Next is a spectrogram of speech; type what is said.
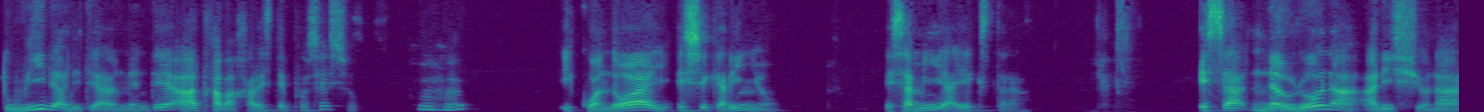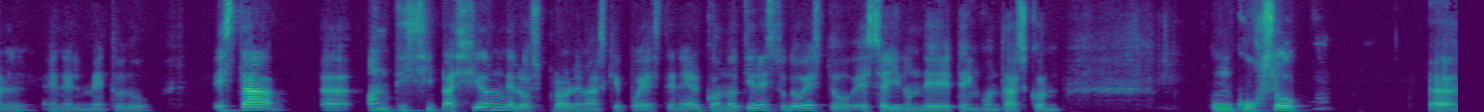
tu vida literalmente a trabajar este proceso. Y cuando hay ese cariño, esa mía extra, esa neurona adicional en el método, esta eh, anticipación de los problemas que puedes tener, cuando tienes todo esto, es ahí donde te encuentras con un curso, eh,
